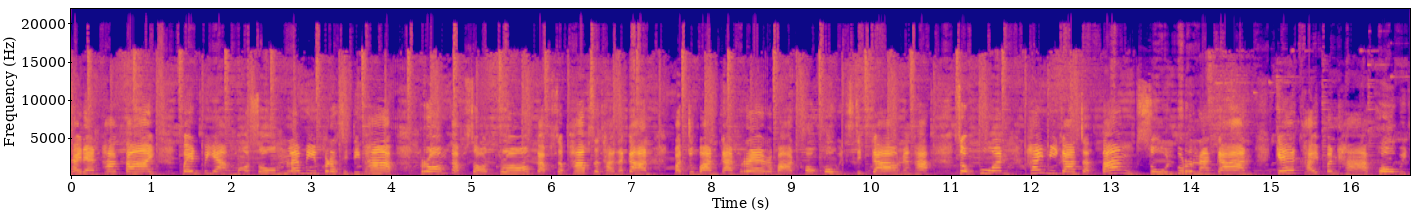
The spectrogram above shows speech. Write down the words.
ชายแดนภาคใต้ เป็นไปอย่างเหมาะสมและมีประสิทธิภาพ พร้อมกับสอดคล้องกับสภาพสถานการณ์ ปัจจุบันการแพร่ระบาดของโควิด -19 นะคะ สมควรให้มีการจัดตั้งศูนย์บูรณาการ แก้ไขปัญหาโควิด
